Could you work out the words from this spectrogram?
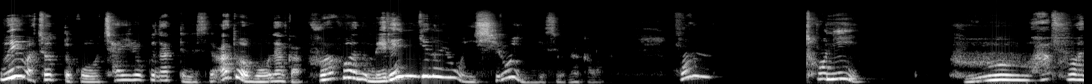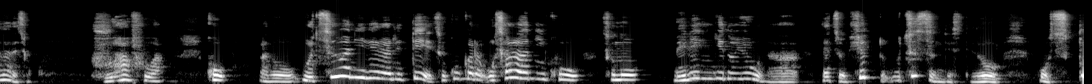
上はちょっとこう茶色くなってるんですけど、あとはもうなんかふわふわのメレンゲのように白いんですよ、中は。本当に、ふわふわなんですよ。ふわふわ。こう、あの、器に入れられて、そこからお皿にこう、そのメレンゲのようなやつをヒュッと移すんですけど、こうスプ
